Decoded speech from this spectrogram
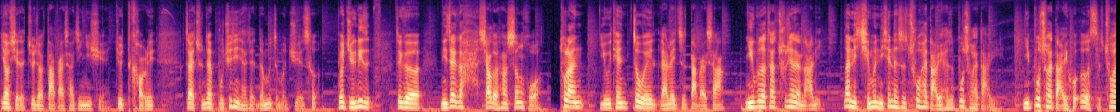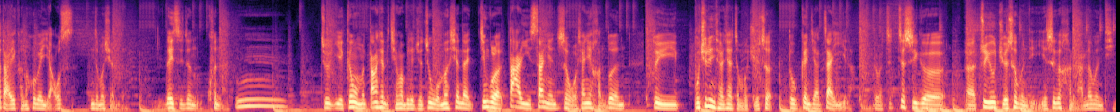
要写的就叫大白鲨经济学，就考虑在存在不确定条件人们怎么决策。我举个例子，这个你在一个小岛上生活，突然有一天周围来了一只大白鲨，你又不知道它出现在哪里，那你请问你现在是出海打鱼还是不出海打鱼？你不出海打鱼会饿死，出海打鱼可能会被咬死，你怎么选择？类似于这种困难。嗯。就也跟我们当下的情况比较，就我们现在经过了大疫三年之后，我相信很多人对于不确定条件下怎么决策都更加在意了，对吧？这这是一个呃最优决策问题，也是个很难的问题，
